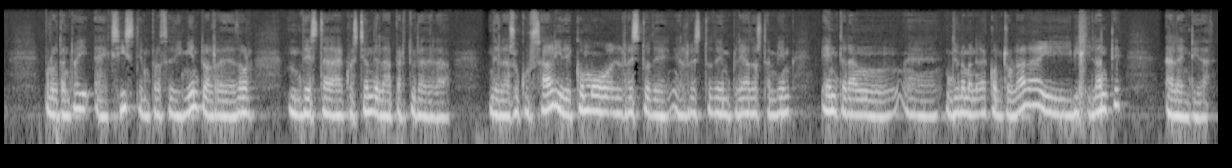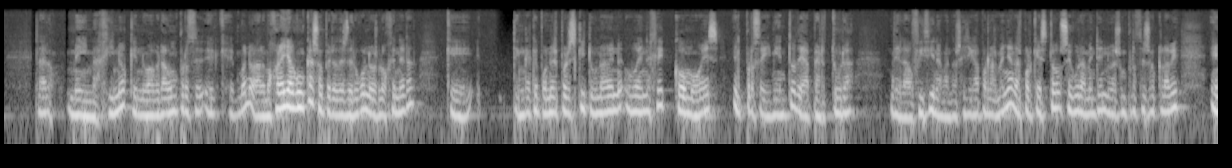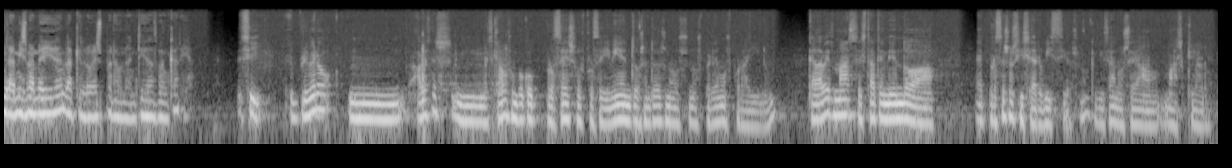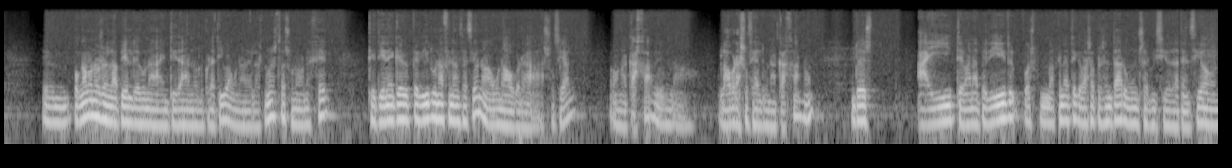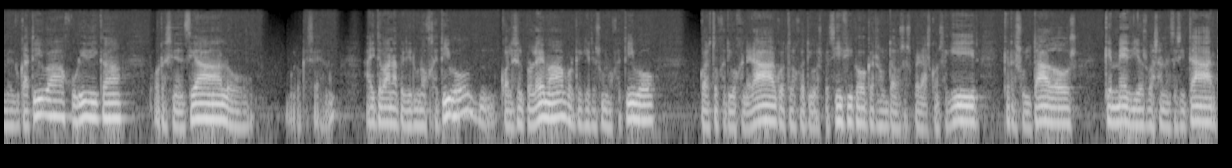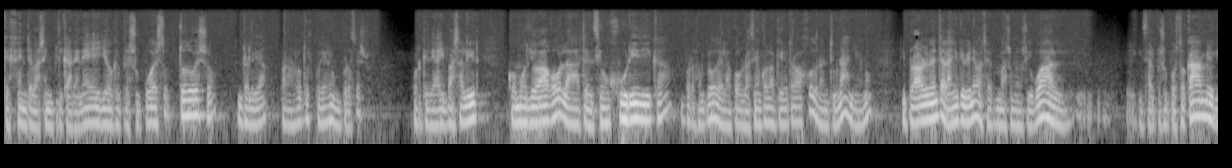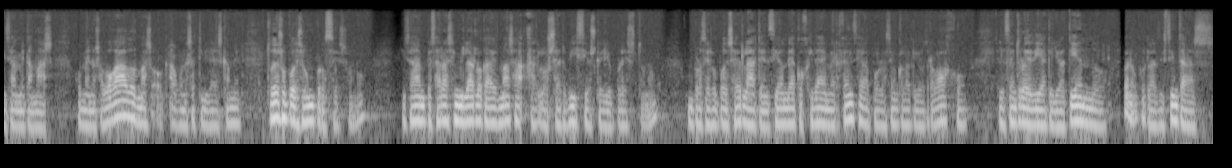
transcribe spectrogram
Por lo tanto, ahí existe un procedimiento alrededor de esta cuestión de la apertura de la, de la sucursal y de cómo el resto de, el resto de empleados también entran eh, de una manera controlada y vigilante a la entidad. Claro, me imagino que no habrá un proceso, eh, bueno, a lo mejor hay algún caso, pero desde luego no es lo general, que tenga que poner por escrito una ONG cómo es el procedimiento de apertura de la oficina cuando se llega por las mañanas, porque esto seguramente no es un proceso clave en la misma medida en la que lo es para una entidad bancaria. Sí, primero, mm, a veces mezclamos un poco procesos, procedimientos, entonces nos, nos perdemos por ahí. ¿no? Cada vez más se está tendiendo a, procesos y servicios, ¿no? que quizá no sea más claro. Em, pongámonos en la piel de una entidad no lucrativa, una de las nuestras, una ONG, que tiene que pedir una financiación a una obra social, a una caja, de una, la obra social de una caja. ¿no? Entonces, ahí te van a pedir, pues imagínate que vas a presentar un servicio de atención educativa, jurídica, o residencial o, lo que sea. ¿no? Ahí te van a pedir un objetivo, cuál es el problema, por qué quieres un objetivo, cuál es tu objetivo general, cuál es tu objetivo específico, qué resultados esperas conseguir, qué resultados, qué medios vas a necesitar, qué gente vas a implicar en ello, qué presupuesto. Todo eso, en realidad, para nosotros podría ser un proceso, porque de ahí va a salir cómo yo hago la atención jurídica, por ejemplo, de la población con la que yo trabajo durante un año. Y probablemente el año que viene va a ser más o menos igual quizá el presupuesto cambie, quizá meta más o menos abogados, más algunas actividades cambien. Todo eso puede ser un proceso, ¿no? Quizá empezar a asimilarlo cada vez más a, los servicios que yo presto, ¿no? Un proceso puede ser la atención de acogida de emergencia a la población con la que yo trabajo, el centro de día que yo atiendo, bueno, pues las distintas,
